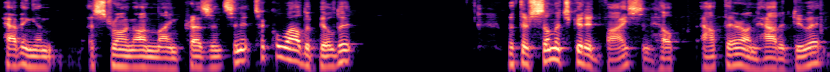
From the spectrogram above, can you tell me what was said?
having a, a strong online presence. And it took a while to build it but there's so much good advice and help out there on how to do it.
